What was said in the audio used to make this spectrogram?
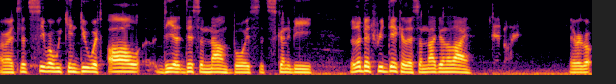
All right, let's see what we can do with all the uh, this amount, boys. It's gonna be a little bit ridiculous. I'm not gonna lie. There we go.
